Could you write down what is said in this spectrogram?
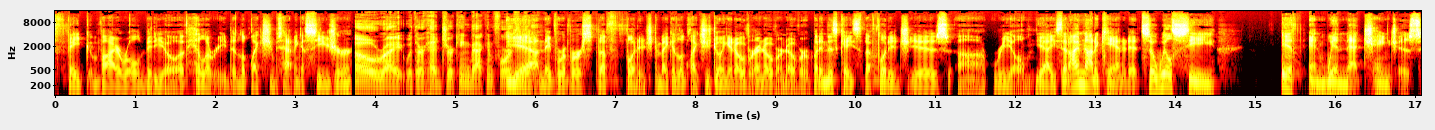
fake viral video of Hillary that looked like she was having a seizure. Oh, right, with her head jerking back and forth. Yeah, yeah, and they've reversed the footage to make it look like she's doing it over and over and over. But in this case, the footage is uh, real. Yeah, he said, "I'm not a candidate, so we'll see." If and when that changes.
